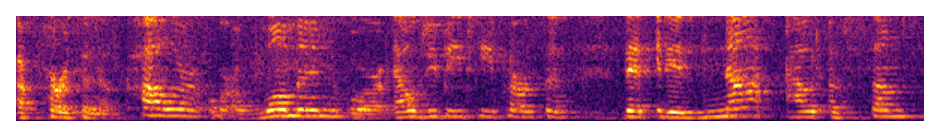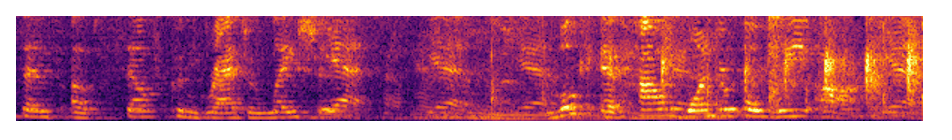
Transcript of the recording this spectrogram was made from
a person of color or a woman or LGBT person, that it is not out of some sense of self-congratulations. Yes, yes, yes. Look at how wonderful we are. Yes,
